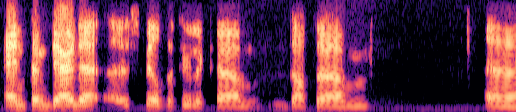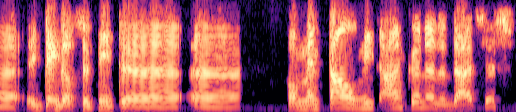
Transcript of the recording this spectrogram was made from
En ten derde eh, speelt natuurlijk ehm, dat. ehm, eh, ik denk dat ze het niet. eh, gewoon mentaal niet aankunnen, de Duitsers.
